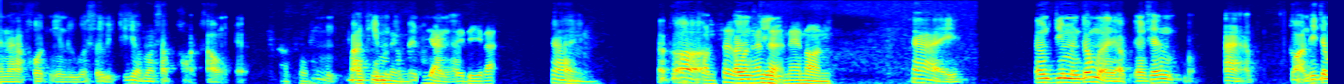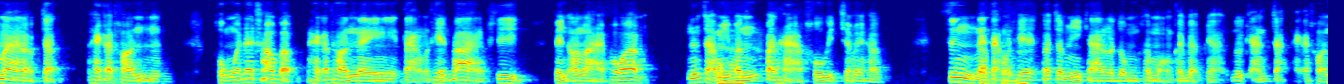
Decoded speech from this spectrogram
อนาคตเนี่ยหรือว่า service ที่จะมา support เขาเนี่ยครับผมอืมบางทีมันหก็งเป็นผู้ใหญ่เหมือนใจกันดีละใช่อืมแล้วก็สปอนเซอร์ว่างั้นเถอะแน่นอน ใช่แล้วจริงๆมันก็เหมือนกับอย่างเช่น อ่า ก่อนที่จะมาแบบจัด hackathon ผมก็ได้เข้าแบบ hackathon ในต่างประเทศบ้างที่เป็นออนไลน์ เพราะว่าเนื่องจากมีอ่าฮะปัญปัญหาโควิดใช่ไหมครับ ซึ่งในครับต่างผมประเทศก็จะมีการระดมสมองกันแบบเนี้ยโดยการจัด hackathon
